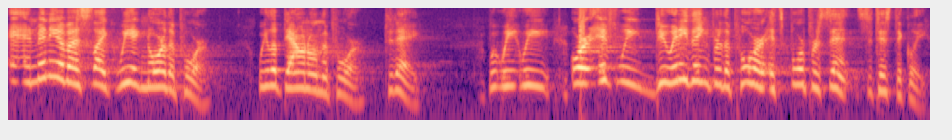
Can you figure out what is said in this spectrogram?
And many of us, like, we ignore the poor. We look down on the poor today. We, we, we or if we do anything for the poor, it's 4% statistically.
